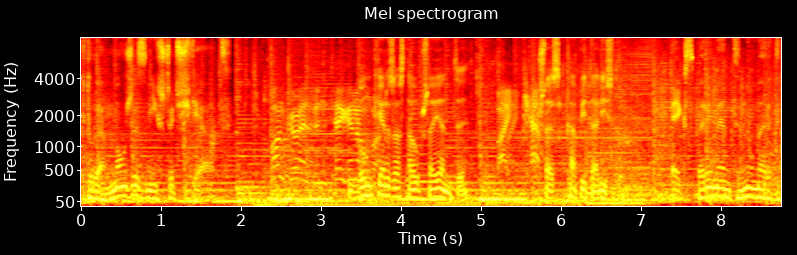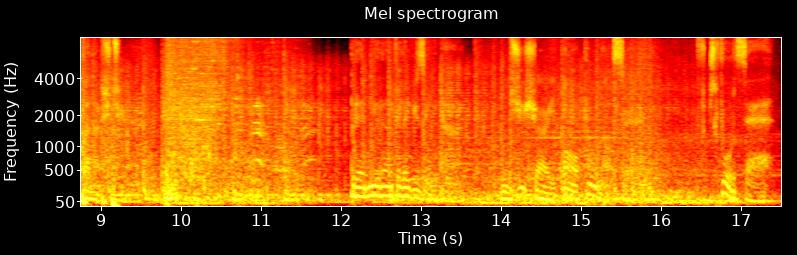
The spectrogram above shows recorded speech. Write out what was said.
która może zniszczyć świat. Bunkier został przejęty przez kapitalistów. Eksperyment numer 12. Premiera telewizyjna. Dzisiaj o północy. W czwórce.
